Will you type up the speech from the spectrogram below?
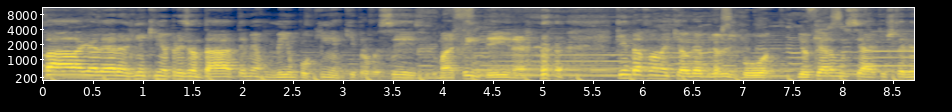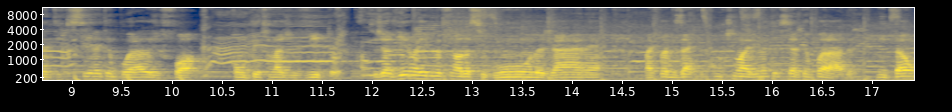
Fala galera, vim aqui me apresentar, até me arrumei um pouquinho aqui pra vocês, mas tentei, né? Quem tá falando aqui é o Gabriel Lisboa e eu quero anunciar que eu estarei na terceira temporada de For com o personagem Victor. Vocês já viram ele no final da segunda, já, né? mas para avisar que continuaria na terceira temporada. Então,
